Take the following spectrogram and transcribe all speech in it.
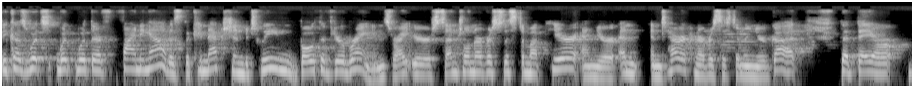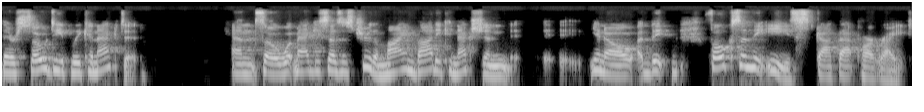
because what's what, what they're finding out is the connection between both of your brains right your central nervous system up here and your enteric nervous system in your gut that they are they're so deeply connected and so what maggie says is true the mind body connection you know, the folks in the East got that part right.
